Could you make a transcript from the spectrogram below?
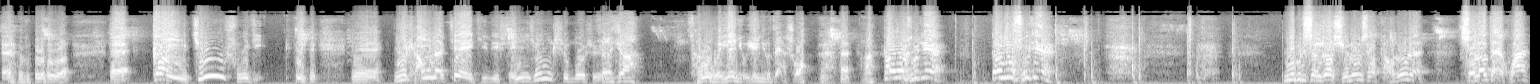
哎，不不不，哎，港九书记，哎，你看我那宅基的申请是不是？行行，村会研究研究再说。啊，港九书记，港九书记，你不是正找新农社方主任说了贷款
